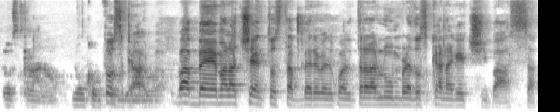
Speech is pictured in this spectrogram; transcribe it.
Toscano, non confondiamo. Toscano. Vabbè, ma l'accento sta bene tra l'umbra toscana che ci passa.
